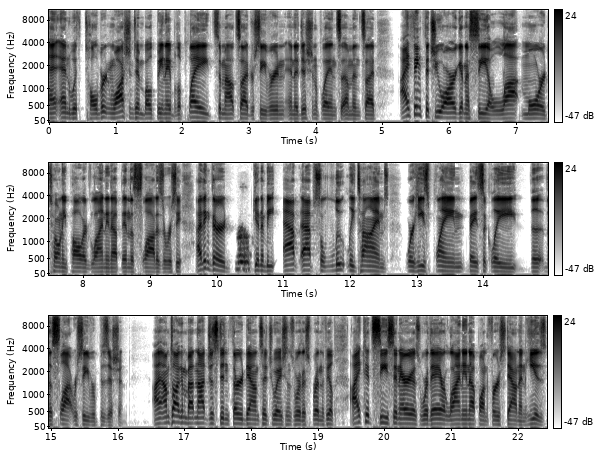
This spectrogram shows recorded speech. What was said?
and, and, with Tolbert and Washington both being able to play some outside receiver in, in addition to playing some inside, I think that you are going to see a lot more Tony Pollard lining up in the slot as a receiver. I think there are going to be ab- absolutely times where he's playing basically the, the slot receiver position. I, am talking about not just in third down situations where they're spreading the field. I could see scenarios where they are lining up on first down and he is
